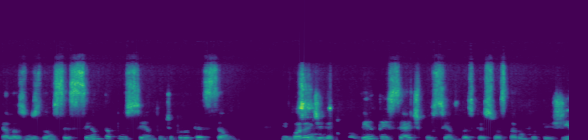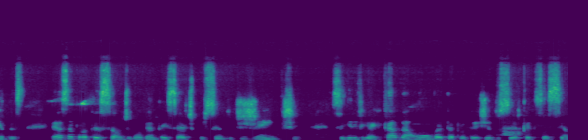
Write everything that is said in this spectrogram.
elas nos dão 60% de proteção. Embora Sim. diga que 97% das pessoas estarão protegidas, essa proteção de 97% de gente significa que cada um vai ter protegido cerca de 60%.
